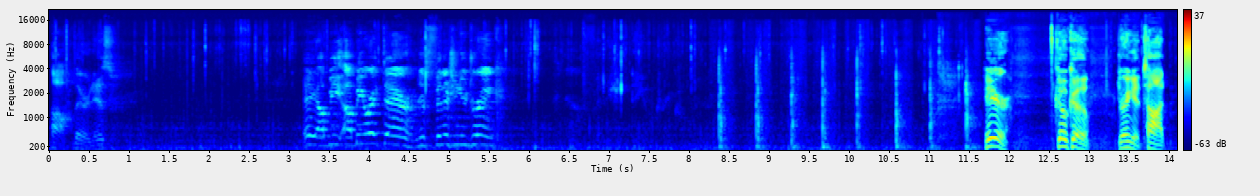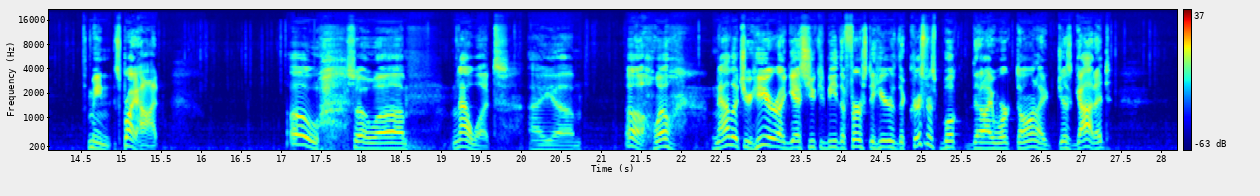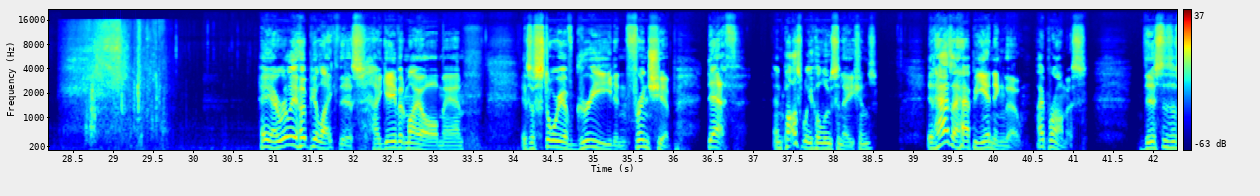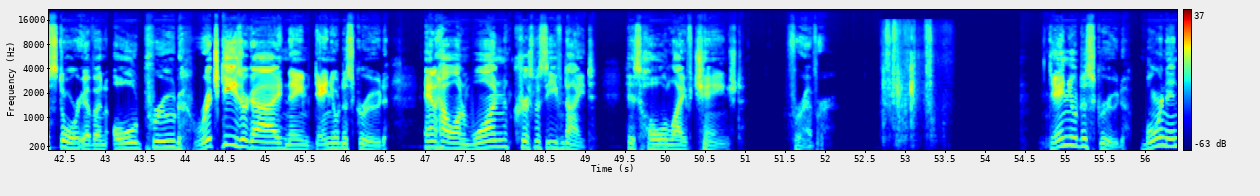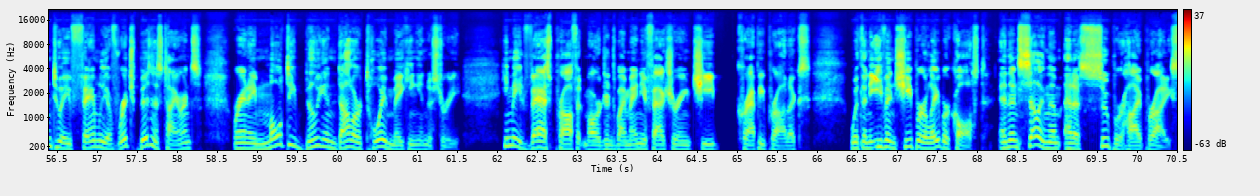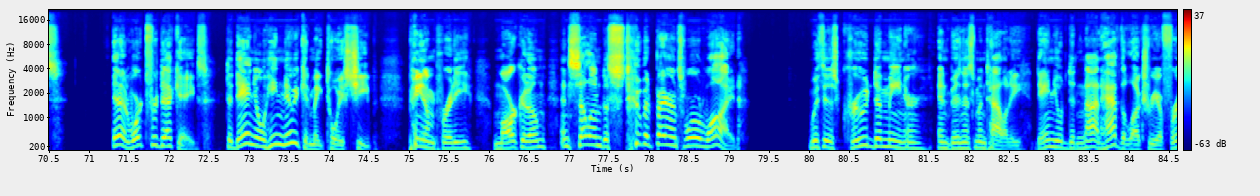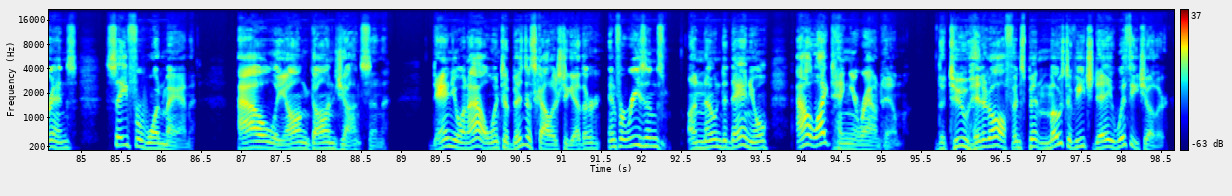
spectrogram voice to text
Ah, there it is. Hey, I'll be I'll be right there. I'm just finishing your drink. Here, Coco, drink it. It's hot. I mean, it's probably hot. Oh, so um, now what? I um, oh well, now that you're here, I guess you could be the first to hear the Christmas book that I worked on. I just got it. Hey, I really hope you like this. I gave it my all, man. It's a story of greed and friendship, death, and possibly hallucinations. It has a happy ending, though, I promise. This is a story of an old prude rich geezer guy named Daniel DeScrewed, and how on one Christmas Eve night, his whole life changed forever. Daniel DeScrewed, born into a family of rich business tyrants, ran a multi billion dollar toy making industry. He made vast profit margins by manufacturing cheap, crappy products with an even cheaper labor cost and then selling them at a super high price. It had worked for decades. To Daniel, he knew he could make toys cheap, paint them pretty, market them, and sell them to stupid parents worldwide. With his crude demeanor and business mentality, Daniel did not have the luxury of friends, save for one man, Al Leong Don Johnson. Daniel and Al went to business college together, and for reasons unknown to Daniel, Al liked hanging around him. The two hit it off and spent most of each day with each other.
